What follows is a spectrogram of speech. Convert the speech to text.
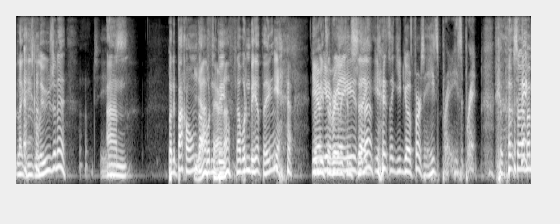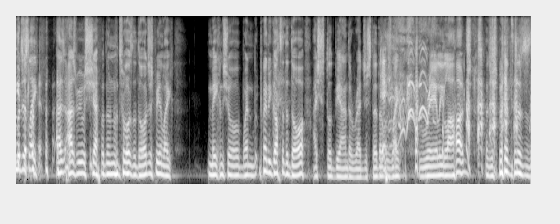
like he's losing it, and but back home Yeah, that wouldn't fair be enough. that wouldn't be a thing. Yeah. For You, me you to really get, consider. like, it's like you'd go first. He's Brit. He's a Brit. so I remember just like as as we were shepherding him towards the door, just being like making sure when when he got to the door, I stood behind a register that was like really large. I just, just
